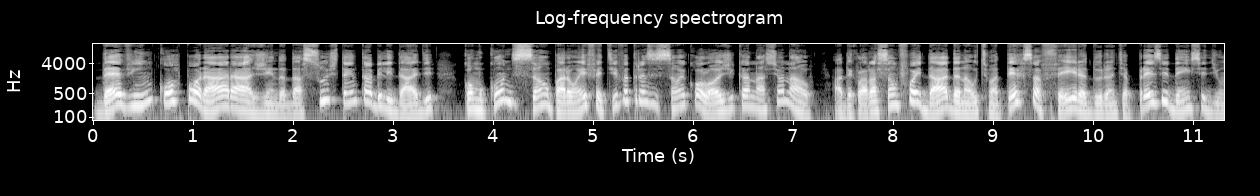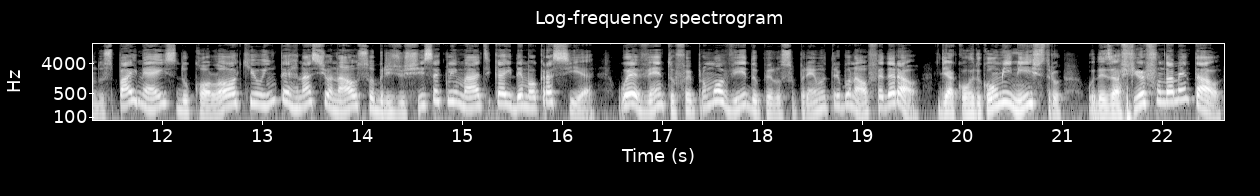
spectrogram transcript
deve incorporar a agenda da sustentabilidade como condição para uma efetiva transição ecológica nacional. A declaração foi dada na última terça-feira durante a presidência de um dos painéis do Colóquio Internacional sobre Justiça Climática e Democracia. O evento foi promovido pelo Supremo Tribunal Federal. De acordo com o ministro, o desafio é fundamental,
